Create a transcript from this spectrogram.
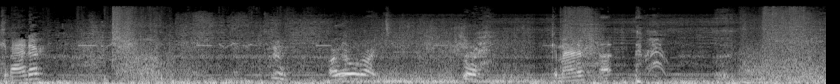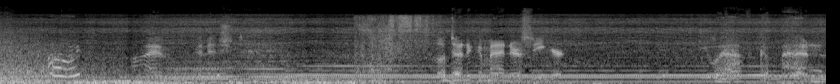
Commander? Are you alright? Commander? I'm Lieutenant Commander Seeker, you have command.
